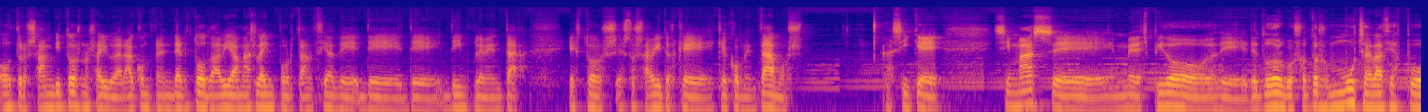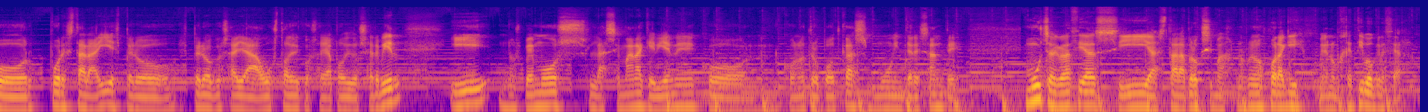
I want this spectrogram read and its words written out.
otros ámbitos nos ayudará a comprender todavía más la importancia de, de, de implementar implementar estos, estos hábitos que, comentamos. Así que, sin más, eh, me despido de, todos vosotros. Muchas gracias por, estar ahí. Espero, espero que os haya gustado y que os haya podido servir. Y nos vemos la semana que viene con, con otro podcast muy interesante. Muchas gracias y hasta la próxima. Nos vemos por aquí en Objetivo Crecer.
